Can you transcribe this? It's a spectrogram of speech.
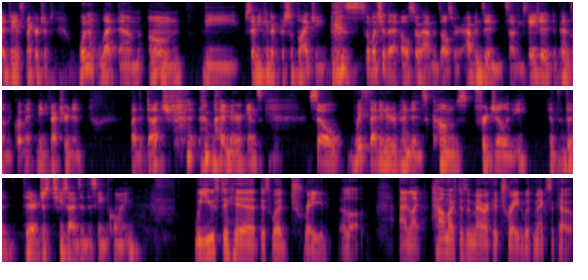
advanced microchips wouldn't let them own the semiconductor supply chain because so much of that also happens elsewhere. It happens in Southeast Asia. It depends on equipment manufactured in by the Dutch, by Americans. So with that interdependence comes fragility. The, they're just two sides of the same coin. We used to hear this word trade a lot and like how much does America trade with Mexico?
